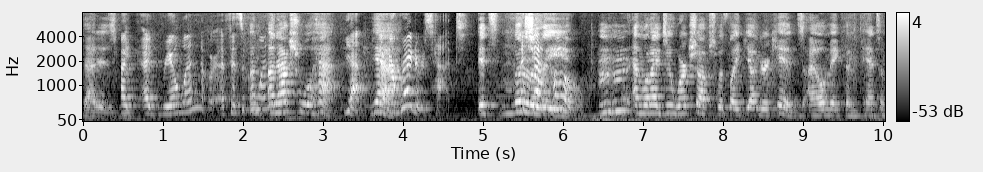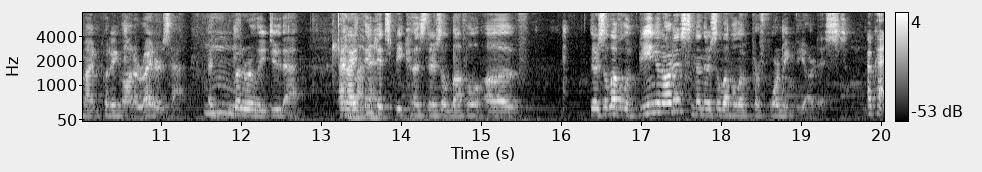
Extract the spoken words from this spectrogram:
that is a, a real one or a physical an, one. an actual hat. yeah, yeah. like a writer's hat. It's literally. chapeau. hmm And when I do workshops with like younger kids, I'll make them pantomime putting on a writer's hat. I Mm. literally do that, and I I, think it. it's because there's a level of there's a level of being an artist, and then there's a level of performing the artist. Okay.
